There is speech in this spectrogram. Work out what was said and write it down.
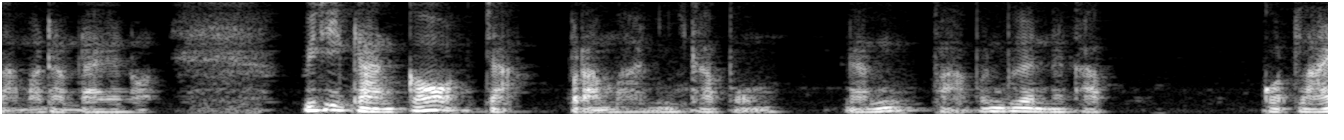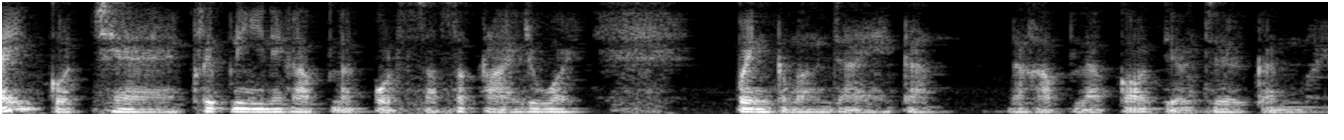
สามารถทำได้แน่นอน วิธีการก็จะประมาณนี้ครับผม งั้นฝากเพื่อนๆนะครับ กดไลค์กดแชร์คลิปนี้นะครับ และกด Subscribe ด้วย เป็นกำลังใจให้กันนะครับ แล้วก็เดี๋ยวเจอกันใหม่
